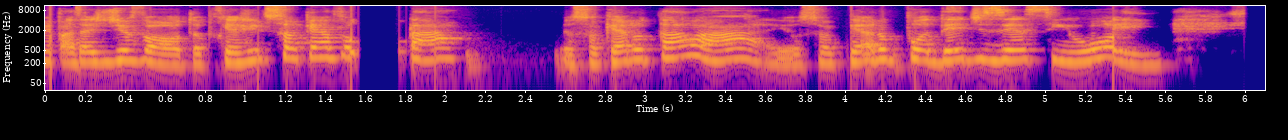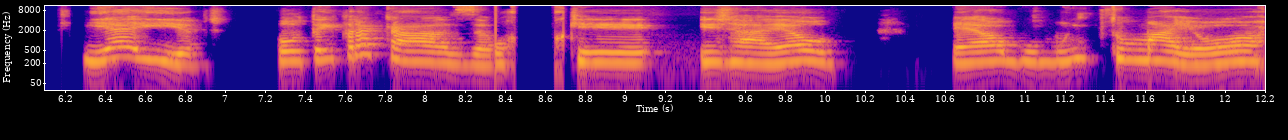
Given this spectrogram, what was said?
minha passagem de volta? Porque a gente só quer voltar. Eu só quero estar lá. Eu só quero poder dizer assim: oi. E aí? Voltei para casa. Porque Israel é algo muito maior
